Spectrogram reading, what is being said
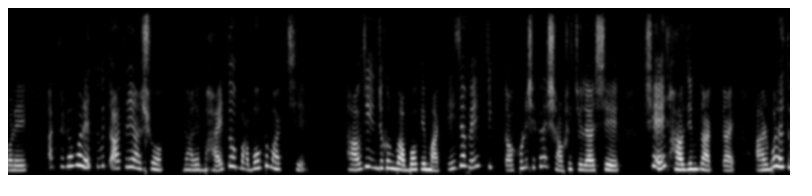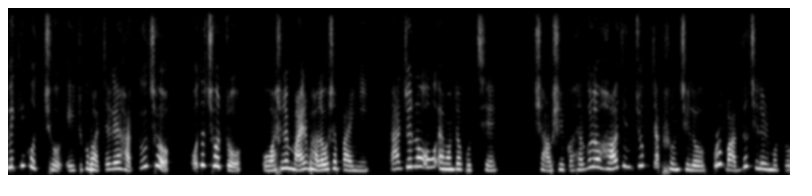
করে। আর তাকে বলে, তুমি তাড়াতাড়ি আসো, নাহলে ভাই তো বাবা ওকে মারছে। হাউজিন যখন বাবা ওকে মারতেই যাবে, ঠিক তখনই সেখানে সাহসী চলে আসে। সে হাউজিনকে আটকায়। আর বলে, তুমি কি করছ? এইটুকু বাচ্চার গায়ে হাত তুলছো? ও তো ছোট। ও আসলে মায়ের ভালোবাসা পায়নি। তার জন্য ও এমনটা করছে। সাহসীর কথাগুলো হাউজিন চুপচাপ শুনছিল, পুরো বাধ্য ছেলের মতো।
